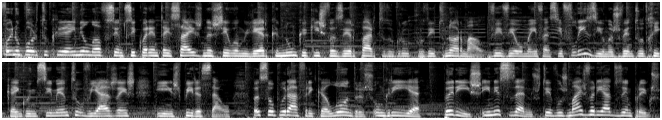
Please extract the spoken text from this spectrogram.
Foi no Porto que, em 1946, nasceu a mulher que nunca quis fazer parte do grupo dito normal. Viveu uma infância feliz e uma juventude rica em conhecimento, viagens e inspiração. Passou por África, Londres, Hungria, Paris e, nesses anos, teve os mais variados empregos,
